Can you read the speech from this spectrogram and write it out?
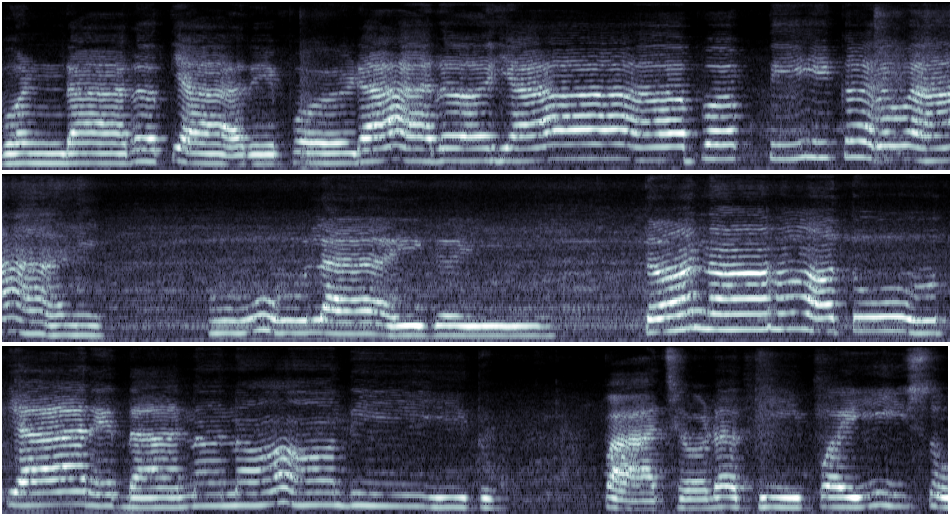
ભંડાર ત્યારે પડ્યા રહ્યા ભક્તિ કરવાની. ભૂલાઈ ગઈ. તન હતું ત્યારે દાન ન દીધું. પાછળથી પૈસો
